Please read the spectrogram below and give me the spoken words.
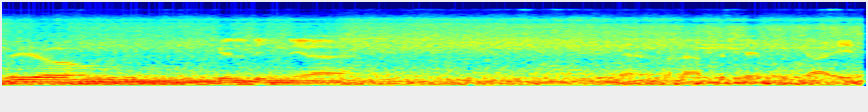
Ito yung building nila. Yan, malapit sa magkain.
